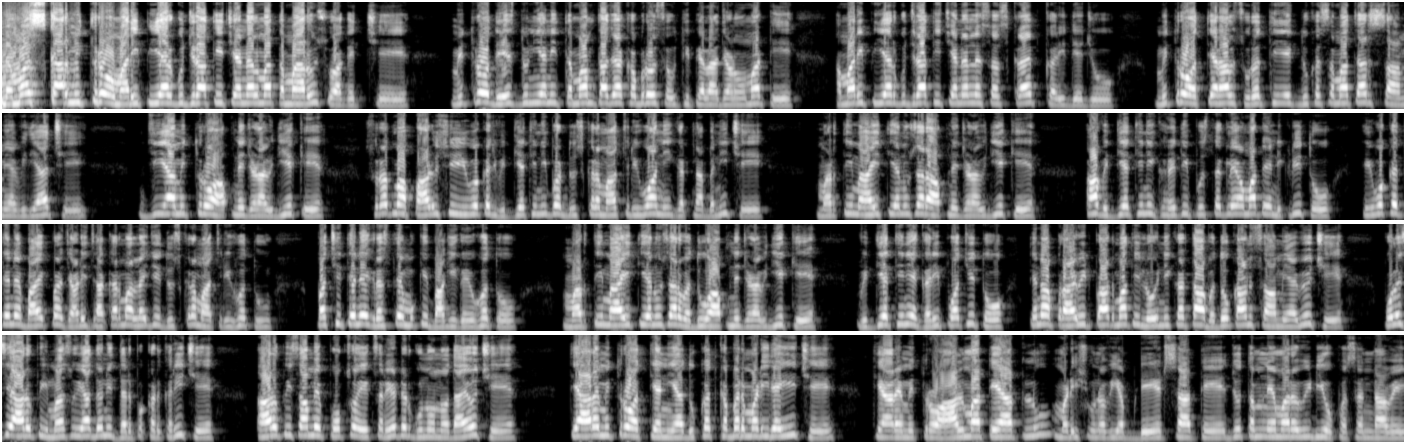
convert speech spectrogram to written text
નમસ્કાર મિત્રો, મારી પીઆર ગુજરાતી ચેનલમાં તમારું સ્વાગત છે. મિત્રો, દેશ દુનિયાની તમામ તાજા ખબરો સૌથી પહેલાં જાણવા માટે અમારી પીઆર ગુજરાતી ચેનલને સબસ્ક્રાઇબ કરી દેજો. મિત્રો, અત્યારે હાલ સુરતથી એક દુઃખદ સમાચાર સામે આવી રહ્યા છે. જી આ મિત્રો, આપને જણાવી દઈએ કે સુરતમાં પાડોશી યુવક જ વિદ્યાર્થીની પર દુષ્કર્મ આચરી હોવાની ઘટના બની છે. મળતી માહિતી અનુસાર આપને જણાવી દઈએ કે આ વિદ્યાર્થીની ઘરેથી પુસ્તક લેવા માટે નીકળી તો યુવકે તેને બાઇક પર જાડી ઝાકરમાં લઈ જઈ દુષ્કર્મ આચર્યું હતું. પછી તેને એક રસ્તે મૂકી ભાગી ગયો હતો. મળતી માહિતી અનુસાર વધુ આપને જણાવી દઈએ કે, વિદ્યાર્થીને ઘરે પહોંચી તો તેના પ્રાઇવેટ પાર્ટમાંથી લોહી નીકળતા બધો કાંડ સામે આવ્યો છે. પોલીસે આરોપી હિમાંશુ યાદવની ધરપકડ કરી છે. આરોપી સામે પોક્સો એકસઠ હેઠળ ગુનો નોંધાયો છે. ત્યારે મિત્રો અત્યારની આ દુઃખદ ખબર મળી રહી છે. ત્યારે મિત્રો હાલ માટે આટલું. મળીશું નવી અપડેટ સાથે. જો તમને અમારો વીડિયો પસંદ આવે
